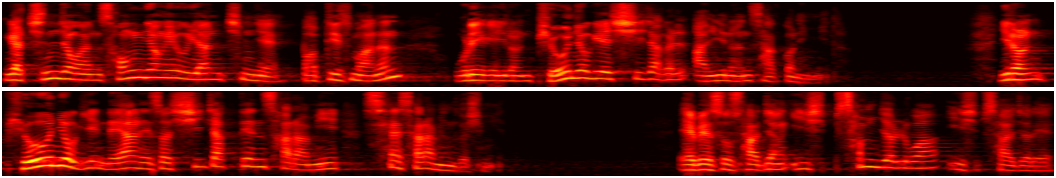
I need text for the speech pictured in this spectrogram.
그러니까 진정한 성령에 의한 침례, 밥티스마는 우리에게 이런 변혁의 시작을 알리는 사건입니다. 이런 변혁이 내 안에서 시작된 사람이 새 사람인 것입니다. 에베소 4장 23절과 24절의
